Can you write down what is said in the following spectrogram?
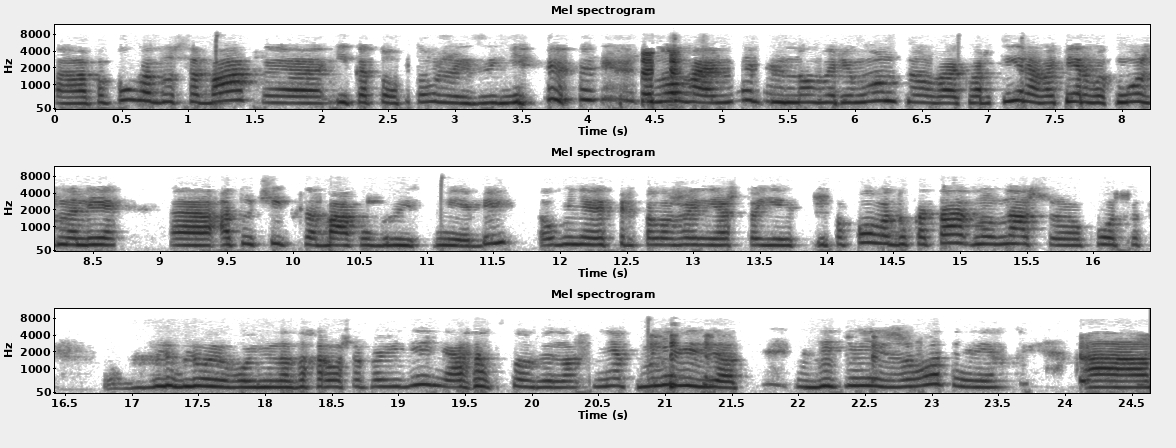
А, по поводу собак э, и котов тоже, извини. Новая мебель, новый ремонт, новая квартира. Во-первых, можно ли э, отучить собаку грызть мебель? У меня есть предположение, что есть. И по поводу кота, ну, наш э, кот люблю его именно за хорошее поведение, особенно. Мне, мне везет с детьми и с животными. А,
